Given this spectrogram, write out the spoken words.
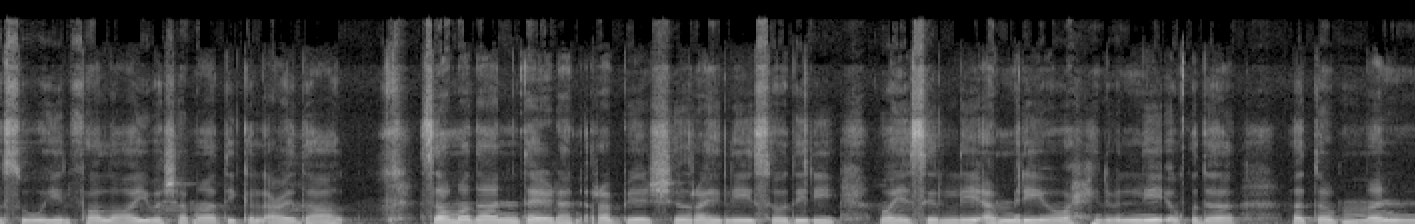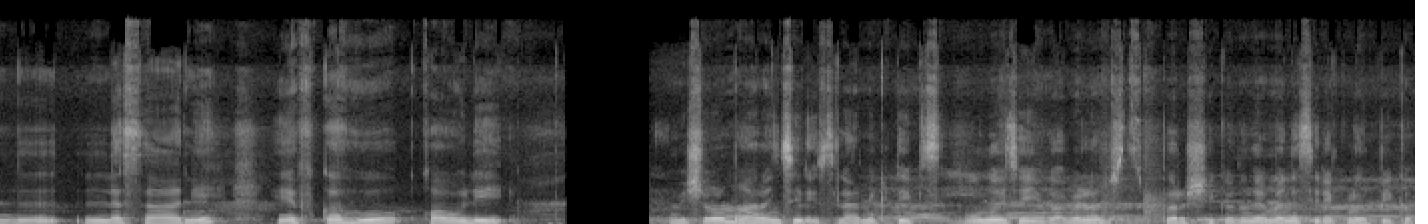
വസൂഇൽ ഖളാഇ വശമാതിത്തിൽ അഅദാ സമാധാനം തേടാൻ. റബ്ബി ഷുറൈലി ലി വയസില്ലി അമ്രി വഹിൽവല്ലി അംരി മൻ ലസാനി മിൻ കൗലി യഫ്ഖഹു ഖൗലി. വിഷമം മാറാൻ ചില ഇസ്ലാമിക് ടിപ്സ് വുളു ചെയ്യുക. വെള്ളം സ്പർശിക്കുന്നത് മനസ്സിനെ കുളിപ്പിക്കും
